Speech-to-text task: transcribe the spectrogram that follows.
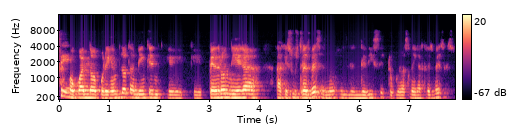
sí, O cuando, por ejemplo, también que, que- que Pedro niega a Jesús tres veces, ¿no? Él, él le dice, tú me vas a negar tres veces.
